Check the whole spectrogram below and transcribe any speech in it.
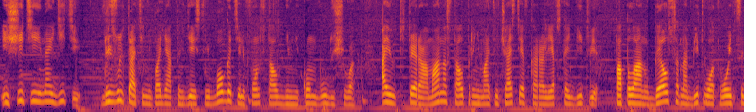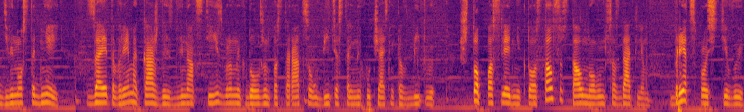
Ищите и найдите. В результате непонятных действий бога телефон стал дневником будущего, а Юкитера Амана стал принимать участие в королевской битве. По плану Деуса на битву отводится 90 дней – за это время каждый из 12 избранных должен постараться убить остальных участников битвы, чтоб последний, кто остался, стал новым создателем. Бред, спросите вы,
